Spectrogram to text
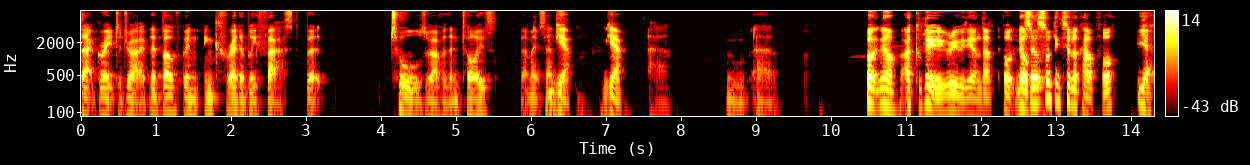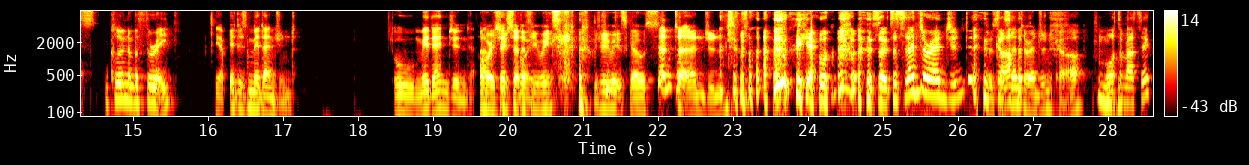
that great to drive. They've both been incredibly fast, but tools rather than toys. That makes sense. Yeah, yeah. Uh, mm, uh, But no, I completely agree with you on that. But no, So- something to look out for. yes. Clue number three. Yep. It is mid-engined. Ooh, mid-engined. Or as you said a few weeks ago, a few weeks ago, center engine. yeah, well, so it's a center engine It's a car, center engine car. automatic.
